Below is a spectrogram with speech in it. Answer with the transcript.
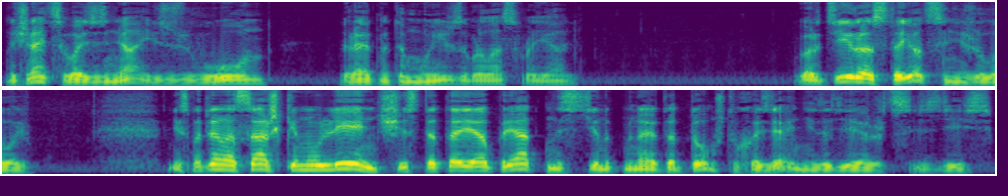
начинается возня и звон. Вероятно, это мышь забралась в рояль. Квартира остается нежилой. Несмотря на Сашкину лень, чистота и опрятность напоминают о том, что хозяин не задержится здесь.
